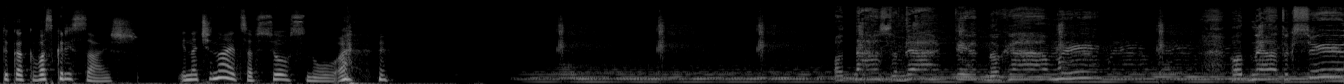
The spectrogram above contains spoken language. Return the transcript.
ты как воскресаешь, и начинается все снова. Одна земля під ногами, одне таксі,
